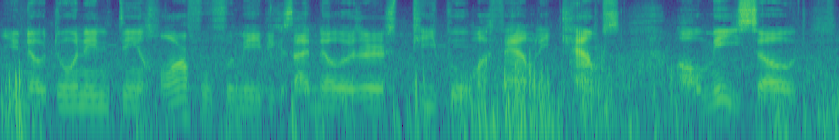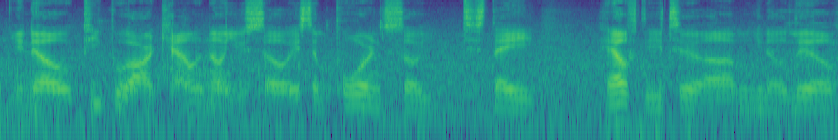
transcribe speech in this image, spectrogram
you know, doing anything harmful for me because I know there's people, my family counts on me. So, you know, people are counting on you. So it's important so to stay healthy to um, you know live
